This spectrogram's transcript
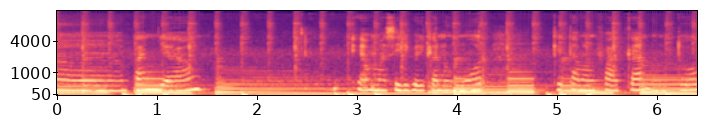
uh, panjang yang masih diberikan umur kita manfaatkan untuk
